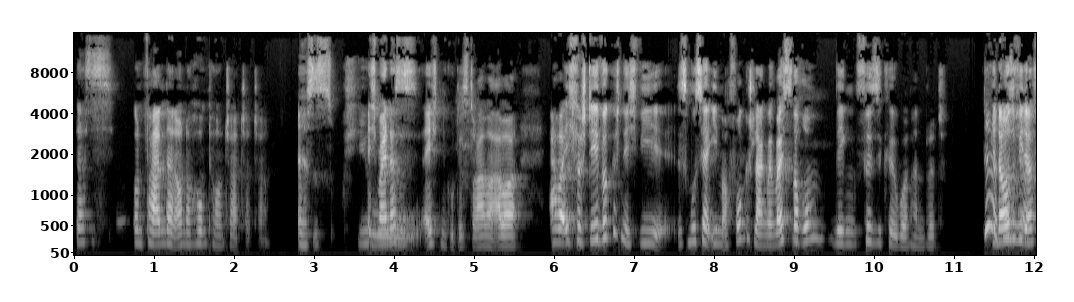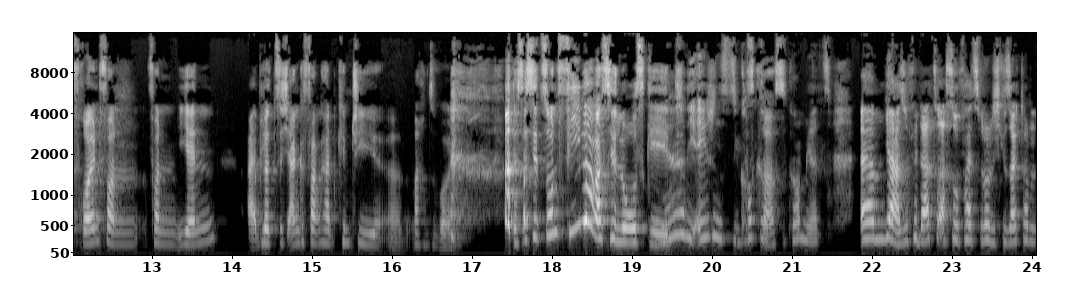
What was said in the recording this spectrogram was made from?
Das ist, und vor allem dann auch noch Hometown Cha Cha Cha. Es ist so cute. Ich meine, das ist echt ein gutes Drama, aber, aber ich verstehe wirklich nicht, wie, es muss ja ihm auch vorgeschlagen werden. Weißt du warum? Wegen Physical 100. Ja, Genauso wie der Freund von, von Yen äh, plötzlich angefangen hat, Kimchi äh, machen zu wollen. Das ist jetzt so ein Fieber, was hier losgeht. Ja, die Asians, die kommen, krass. die kommen jetzt. Ähm, ja, so viel dazu. Ach so, falls wir noch nicht gesagt haben,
